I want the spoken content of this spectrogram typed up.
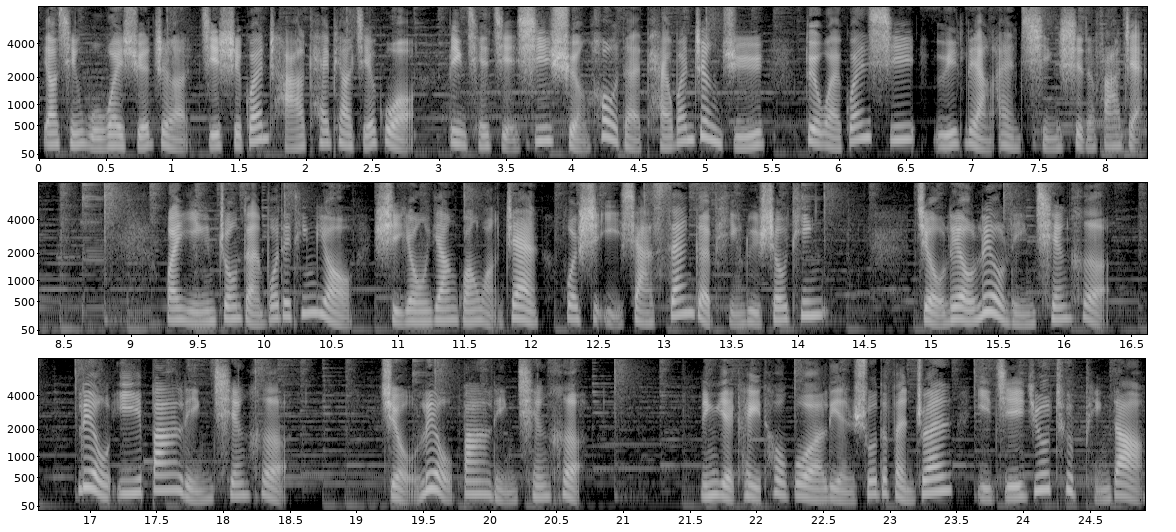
邀请五位学者及时观察开票结果，并且解析选后的台湾政局、对外关系与两岸情势的发展。欢迎中短波的听友使用央广网站或是以下三个频率收听：九六六零千赫、六一八零千赫、九六八零千赫。您也可以透过脸书的粉专以及 YouTube 频道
